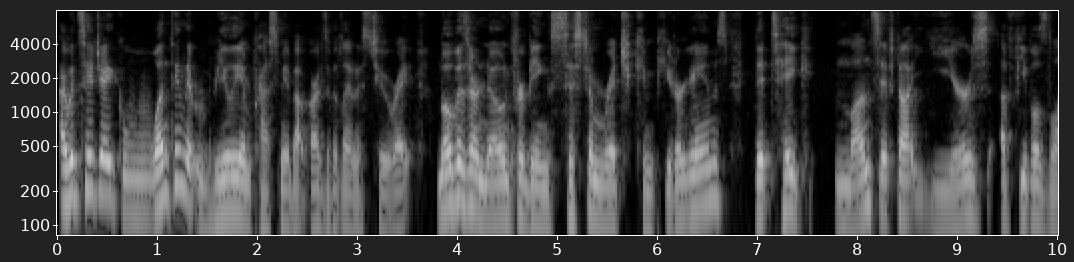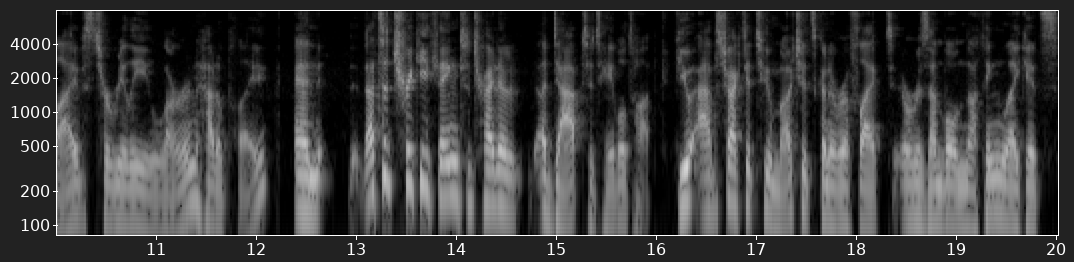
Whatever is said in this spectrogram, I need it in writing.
I would say, Jake, one thing that really impressed me about Guards of Atlantis 2, right? MOBAs are known for being system rich computer games that take months, if not years, of people's lives to really learn how to play. And that's a tricky thing to try to adapt to tabletop. If you abstract it too much, it's going to reflect or resemble nothing like it's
